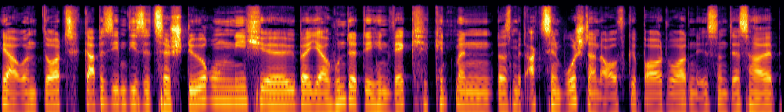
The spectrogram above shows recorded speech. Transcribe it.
Ja, und dort gab es eben diese Zerstörung nicht. Äh, über Jahrhunderte hinweg kennt man, dass mit Aktien Wohlstand aufgebaut worden ist und deshalb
